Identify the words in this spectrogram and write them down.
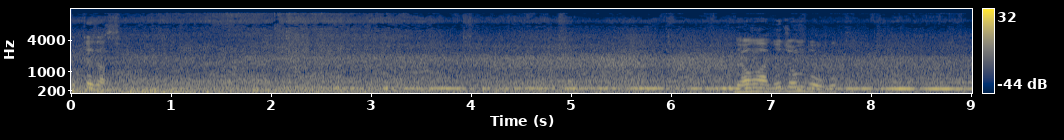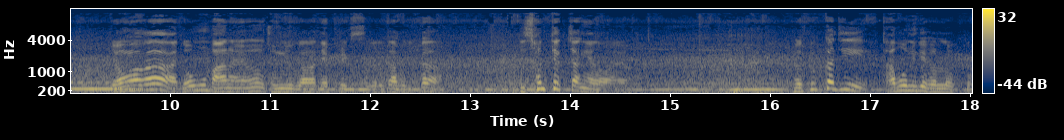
늦게 잤어. 영화도 좀 보고. 영화가 너무 많아요. 종류가 넷플릭스. 그러다 보니까 이 선택장애가 와요. 끝까지 다 보는 게 별로 없고.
